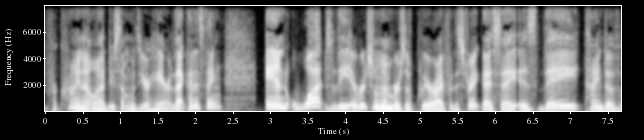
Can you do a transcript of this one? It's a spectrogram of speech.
for crying out loud, do something with your hair, that kind of thing. And what the original members of Queer Eye for the Straight Guys say is they kind of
